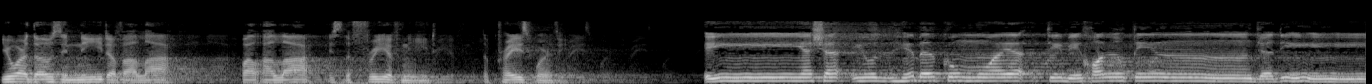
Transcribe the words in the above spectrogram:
you are those in need of Allah, while Allah is the free of need, the praiseworthy. إن يشأ يذهبكم ويأت بخلق جديد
